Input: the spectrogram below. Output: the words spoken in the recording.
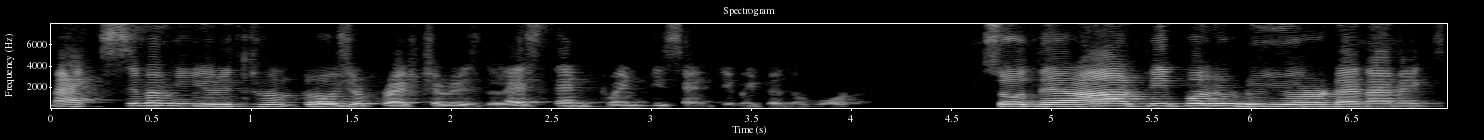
maximum urethral closure pressure is less than 20 centimeters of water. So there are people who do urodynamics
